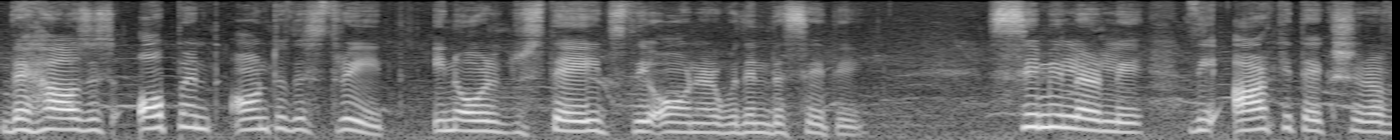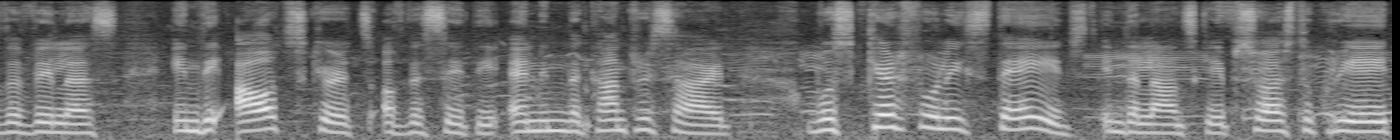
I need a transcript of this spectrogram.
The houses opened onto the street in order to stage the owner within the city. Similarly, the architecture of the villas in the outskirts of the city and in the countryside was carefully staged in the landscape so as to create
